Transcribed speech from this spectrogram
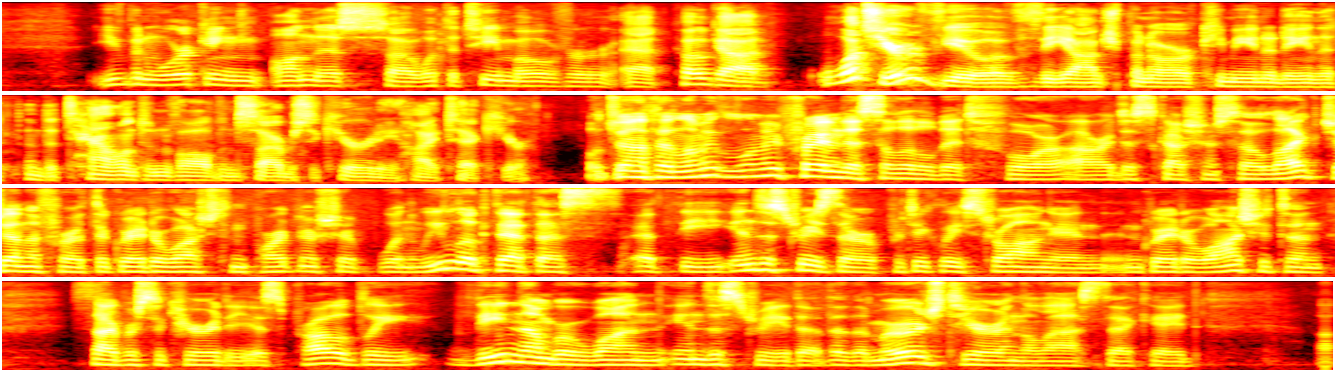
you've been working on this uh, with the team over at Kogod. What's your view of the entrepreneur community and the, and the talent involved in cybersecurity, high tech here? Well, Jonathan, let me let me frame this a little bit for our discussion. So, like Jennifer at the Greater Washington Partnership, when we looked at this at the industries that are particularly strong in, in Greater Washington, cybersecurity is probably the number one industry that, that emerged here in the last decade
